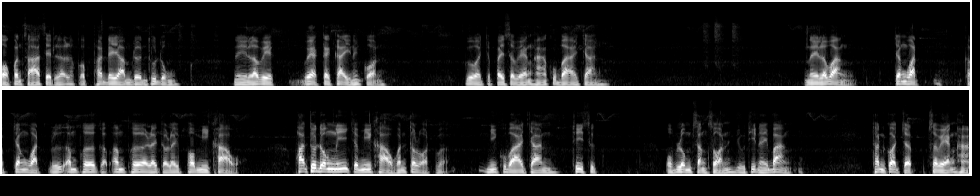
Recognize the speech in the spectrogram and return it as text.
ออกพรรษาเสร็จแล้วเราก็พยายามเดินทุดง ในละเวกแวกใกล้ ๆ นั้นก่อน เพื่อจะไปแสวงหาครูบาอาจารย์ ในระหว่างจังหวัดกับจังหวัดหรืออำเภอกับอำเภออะไรต่ออะไรพอมีข่าว พระธุดงนี้จะมีข่าวกันตลอดว่า มีครูบาอาจารย์ที่ศึกอบรมสั่งสอนอยู่ที่ไหนบ้าง ท่านก็จะแสวงหา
